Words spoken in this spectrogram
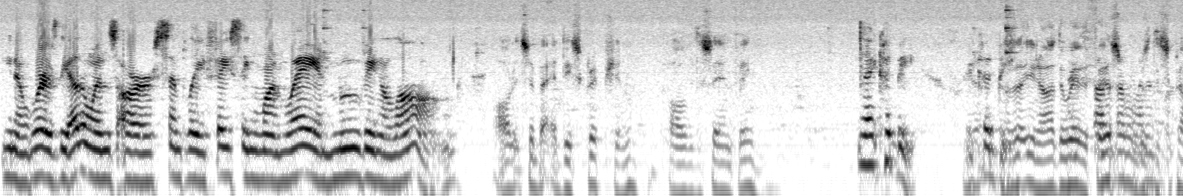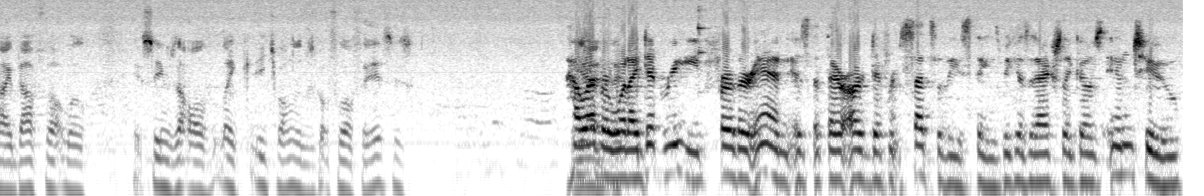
You know, whereas the other ones are simply facing one way and moving along. Or it's a better description of the same thing. Yeah, It could be. It Yeah, could be. uh, You know, the way the first one was that as well. described, I thought, well, it seems that all, like, each one of them's got four faces. However, Yeah, what I did read further in is that there are different sets of these things because it actually goes into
